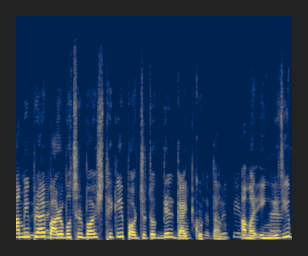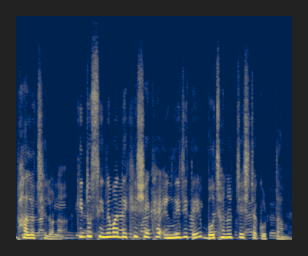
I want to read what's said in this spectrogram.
আমি প্রায় বারো বছর বয়স থেকেই পর্যটকদের গাইড করতাম। আমার ইংরেজি ভালো ছিল না। কিন্তু সিনেমা দেখে শেখা ইংরেজিতে বোঝানোর চেষ্টা করতাম।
